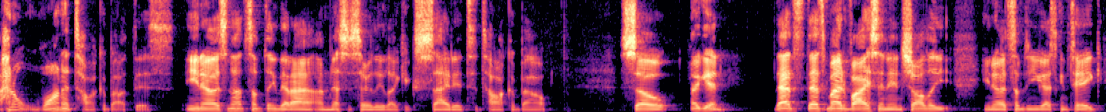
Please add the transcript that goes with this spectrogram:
I don't want to talk about this. You know, it's not something that I, I'm necessarily like excited to talk about. So again, that's that's my advice, and inshallah, you know, it's something you guys can take.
